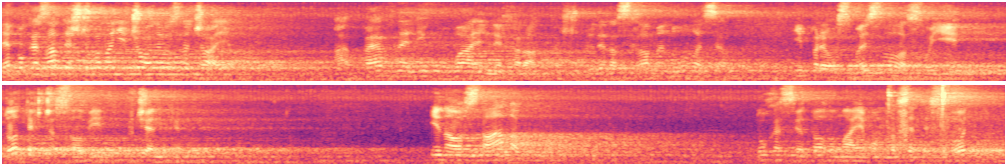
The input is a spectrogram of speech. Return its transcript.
не показати, що вона нічого не означає, а певне лікувальний характер, щоб людина схаменулася і переосмислила свої дотихчасові вчинки. І наостанок Духа Святого маємо просити сьогодні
